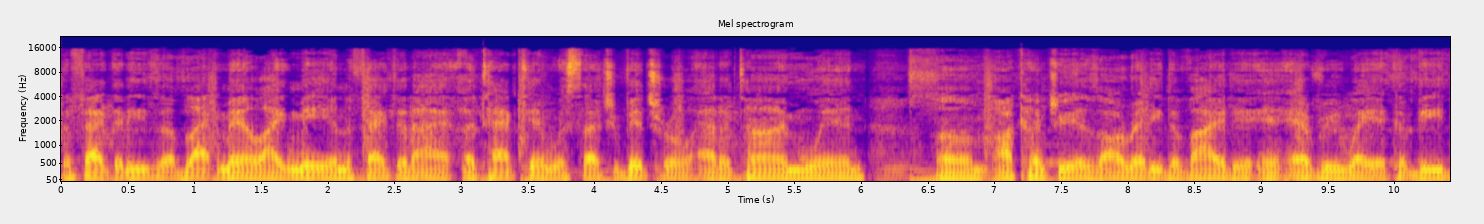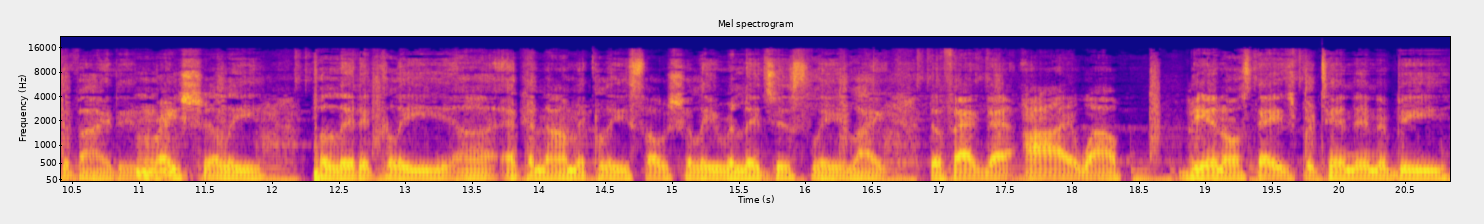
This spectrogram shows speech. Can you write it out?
the fact that he's a black man like me and the fact that I attacked him with such vitriol at a time when um, our country is already divided in every way it could be divided Mhm. racially politically, uh, economically, socially, religiously. Like the fact that I, while being on stage pretending to be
